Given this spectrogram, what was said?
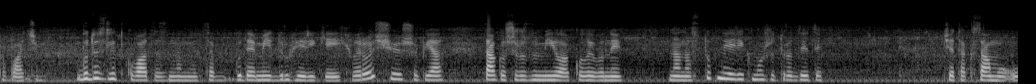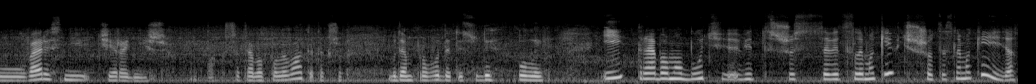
Побачимо. Буду слідкувати за ними. Це буде мій другий рік, я їх вирощую, щоб я також розуміла, коли вони на наступний рік можуть родити. Чи так само у вересні, чи раніше. Так, ще треба поливати, так що будемо проводити сюди полив. І треба, мабуть, від щось це від слимаків, чи що це слимаки їдять?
